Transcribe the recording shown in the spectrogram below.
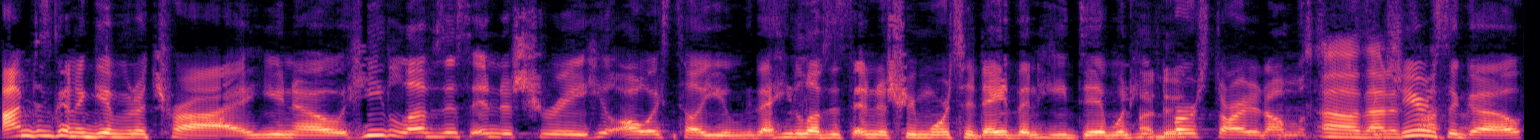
I'm just going to give it a try. You know, he loves this industry. He'll always tell you that he loves this industry more today than he did when he I do. first started almost Oh, that 26 is years awesome. ago.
